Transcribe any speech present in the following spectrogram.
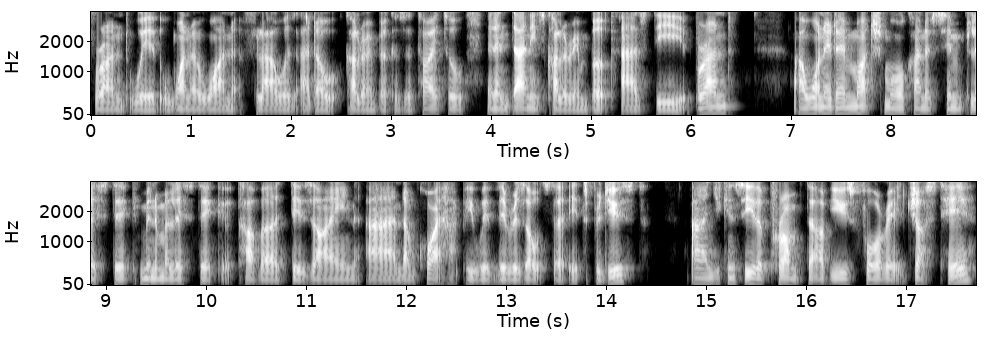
front with 101 Flowers Adult Coloring Book as a title, and then Danny's Coloring Book as the brand. I wanted a much more kind of simplistic, minimalistic cover design, and I'm quite happy with the results that it's produced. And you can see the prompt that I've used for it just here,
